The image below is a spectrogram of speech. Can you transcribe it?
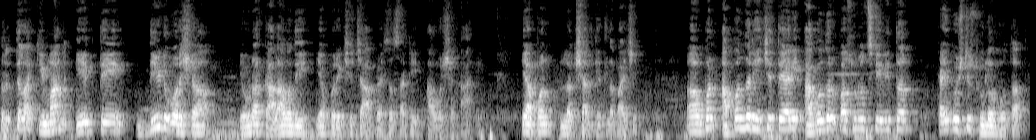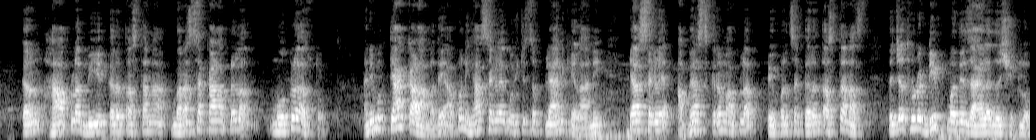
तर त्याला किमान एक ते दीड वर्ष एवढा कालावधी या परीक्षेच्या अभ्यासासाठी आवश्यक आहे. हे आपण लक्षात घेतलं पाहिजे. पण आपण जर ह्याची तयारी अगोदरपासूनच केली तर? काही गोष्टी सुलभ होतात. कारण हा आपला बी ए करत असताना बराचसा काळ आपल्याला मोकळा असतो. आणि मग त्या काळामध्ये आपण ह्या सगळ्या गोष्टीचं प्लॅन केला आणि या सगळे अभ्यासक्रम आपला पेपरचा करत असतानाच त्याच्या थोडं डीपमध्ये जायला जर शिकलो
